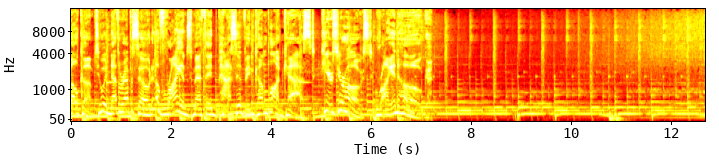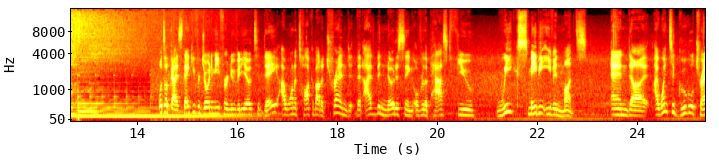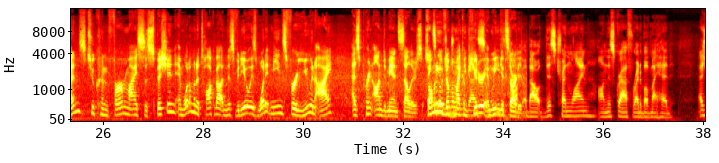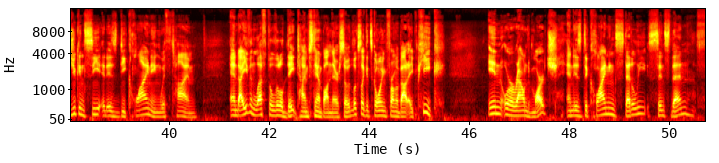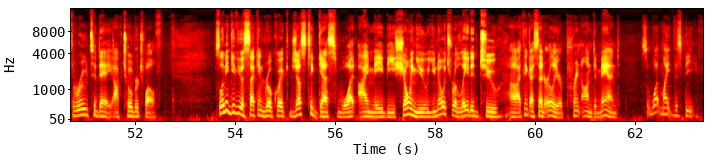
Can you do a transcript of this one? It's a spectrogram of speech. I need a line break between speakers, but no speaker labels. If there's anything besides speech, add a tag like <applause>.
Welcome to another episode of Ryan's Method Passive Income Podcast. Here's your host, Ryan Hogue.
What's up, guys? Thank you for joining me for a new video. Today, I want to talk about a trend that I've been noticing over the past few weeks, maybe even months. And uh, I went to Google Trends to confirm my suspicion. And what I'm going to talk about in this video is what it means for you and I as print on demand sellers. So
Thanks
I'm going to go jump on my computer.
So
and we can get started.
About this trend line on this graph right above my head. As you can see, it is declining with time. And I even left the little date timestamp on there. So it looks like it's going from about a peak in or around March and is declining steadily since then through today, October 12th. So let me give you a second, real quick, just to guess what I may be showing you. You know it's related to, uh, I think I said earlier, print on demand. So what might this be?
